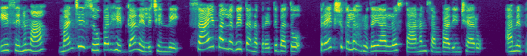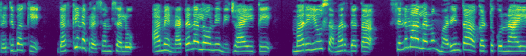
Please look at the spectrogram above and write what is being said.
ఈ సినిమా మంచి సూపర్ హిట్గా నిలిచింది. సాయి పల్లవి తన ప్రతిభతో ప్రేక్షకుల హృదయాల్లో స్థానం సంపాదించారు. ఆమె ప్రతిభకి దక్కిన ప్రశంసలు ఆమె నటనలోని నిజాయితీ మరియు సమర్థత సినిమాలను మరింత ఆకట్టుకున్నాయి.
